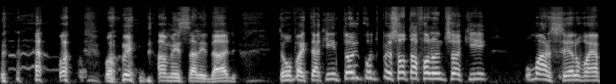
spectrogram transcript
vou aumentar a mensalidade. Então vai estar aqui. Então, enquanto o pessoal está falando isso aqui, o Marcelo vai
